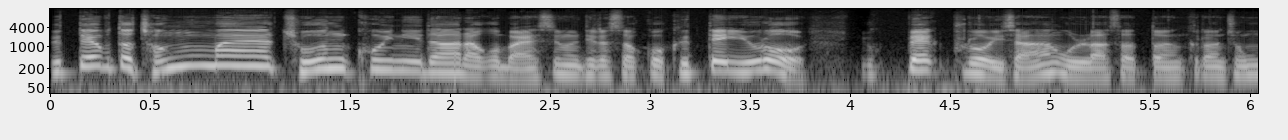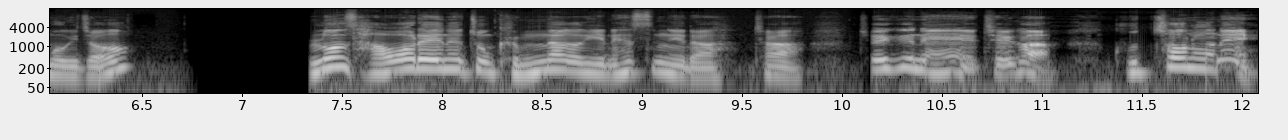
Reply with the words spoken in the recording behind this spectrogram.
그때부터 정말 좋은 코인이다라고 말씀을 드렸었고 그때 이후로 600% 이상 올랐었던 그런 종목이죠. 물론 4월에는 좀 급락하긴 했습니다. 자, 최근에 제가 9,000원에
